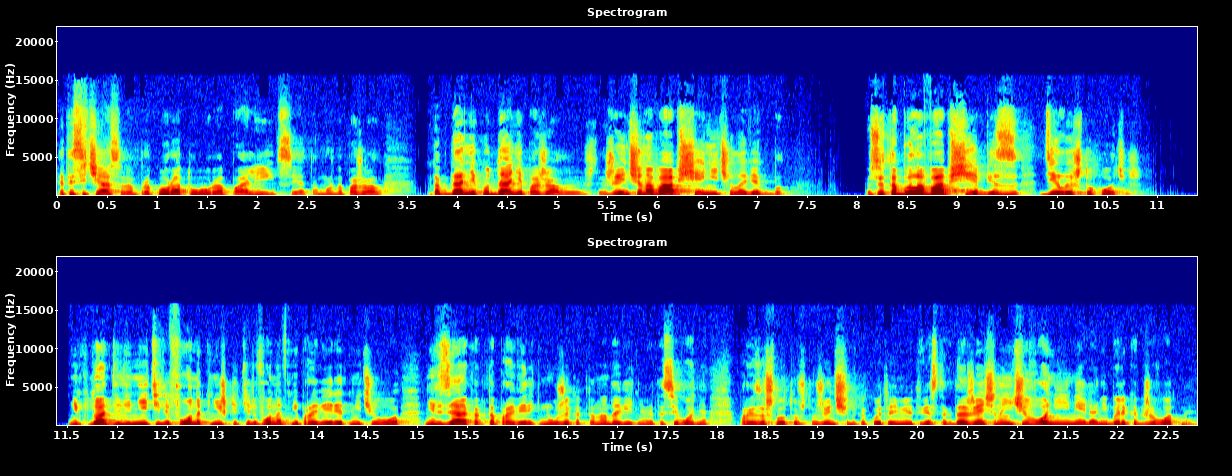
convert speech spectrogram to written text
Это сейчас там, прокуратура, полиция, там можно пожаловаться. Тогда никуда не пожалуешься. Женщина вообще не человек был. То есть это было вообще без «делай, что хочешь». Никто ни телефоны, книжки телефонов не проверит, ничего. Нельзя как-то проверить мужа как-то надавить на него. Это сегодня произошло то, что женщины какой-то имеют вес. Тогда женщины ничего не имели, они были как животные.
